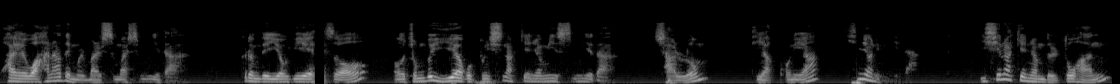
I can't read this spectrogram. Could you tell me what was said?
화해와 하나됨을 말씀하십니다. 그런데 여기에서 어, 좀더 이해하고픈 신학 개념이 있습니다. 샬롬, 디아코니아, 희년입니다. 이 신학 개념들 또한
